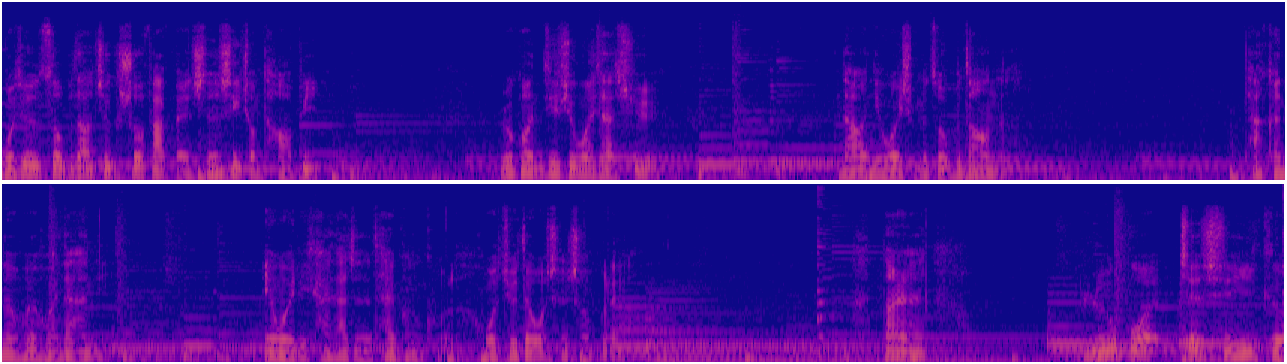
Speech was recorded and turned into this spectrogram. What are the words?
我就是做不到。这个说法本身是一种逃避。如果你继续问下去，那你为什么做不到呢？他可能会回答你：“因为离开他真的太痛苦了，我觉得我承受不了。”当然，如果这是一个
